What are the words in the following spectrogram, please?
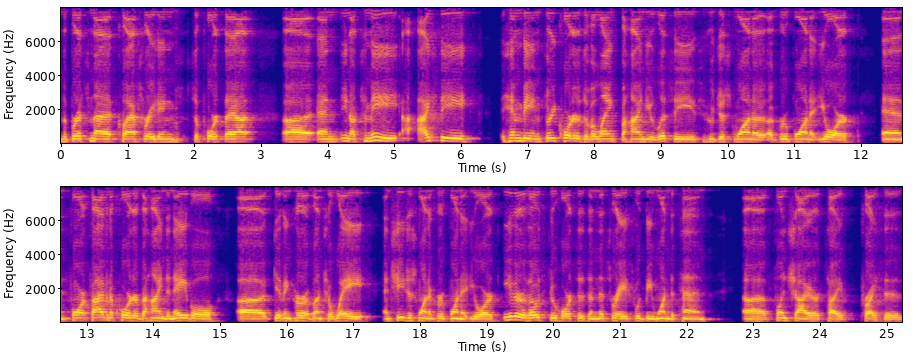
The Brisnet class ratings support that. Uh, and you know, to me, I see him being three quarters of a length behind Ulysses, who just won a, a Group One at York, and four, five and a quarter behind Enable, uh, giving her a bunch of weight and she just won a Group 1 at York. Either of those two horses in this race would be 1 to 10, uh, Flintshire type prices.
